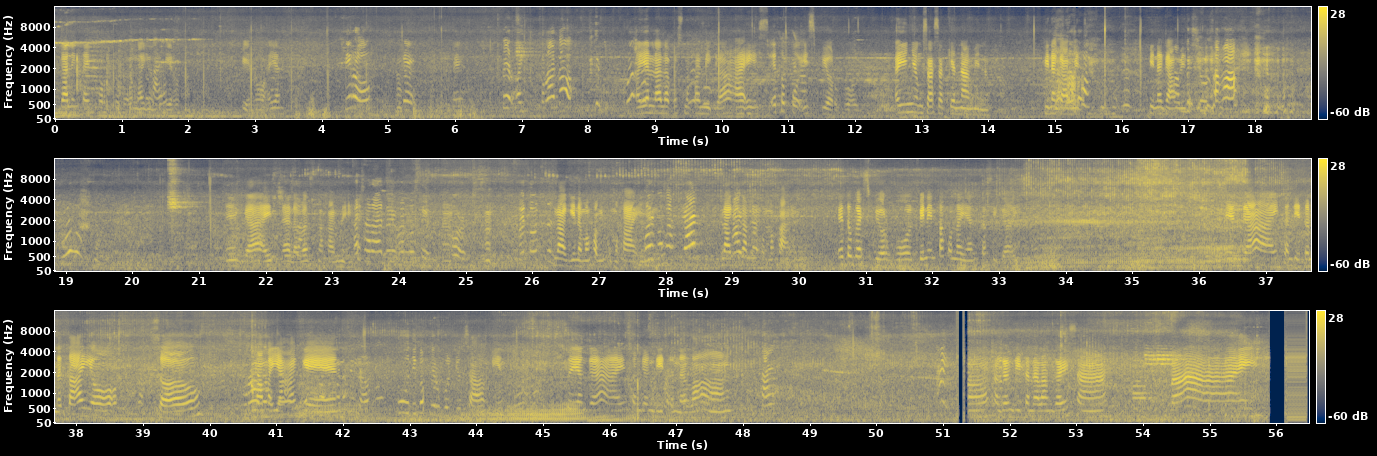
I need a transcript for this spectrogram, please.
Galing tayo Portugal ngayon, pero. Pero, ayan. Pero. Ayan. Pero, ay, sarado. Ayan, lalabas na kami guys. Ito po is pure gold. Ayun yung sasakyan namin, no. Pinagamit. Pinagamit. Ayan guys, lalabas na kami. Ay, sarado yung ano, sir. Ah. Or, Ah. Lagi naman kami kumakain. Lagi kami kumakain. Ito guys, pure gold. Pininta ko na yan kasi guys. Ayan guys, andito na tayo. So, mamaya again. Oo, di ba pure gold yun sa amin? So, yan guys, hanggang dito na lang. Ah, hanggang dito na lang guys ha. Bye!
